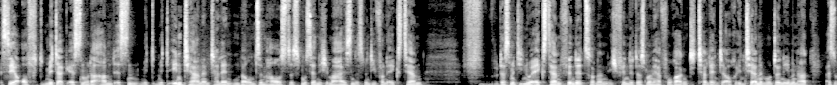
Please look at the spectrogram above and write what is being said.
sehr oft Mittagessen oder Abendessen mit, mit internen Talenten bei uns im Haus. Das muss ja nicht immer heißen, dass man die von extern, dass man die nur extern findet, sondern ich finde, dass man hervorragende Talente auch intern im Unternehmen hat. Also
